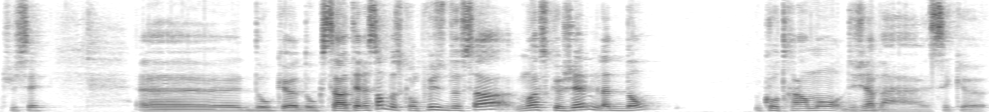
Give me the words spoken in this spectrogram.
tu sais. Donc donc c'est intéressant parce qu'en plus de ça, moi ce que j'aime là-dedans, contrairement, déjà, bah, c'est que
